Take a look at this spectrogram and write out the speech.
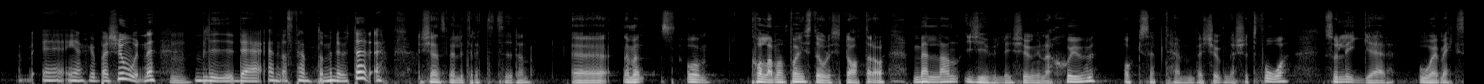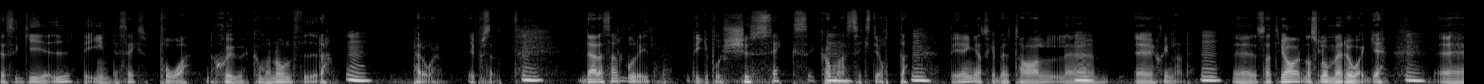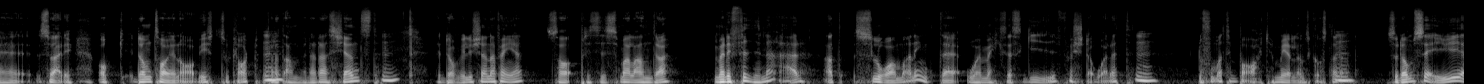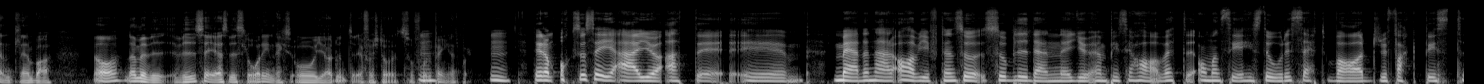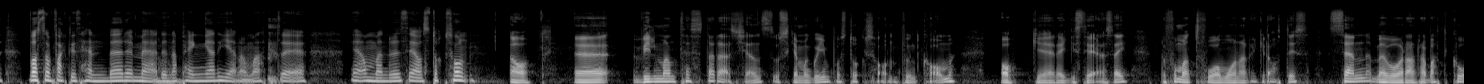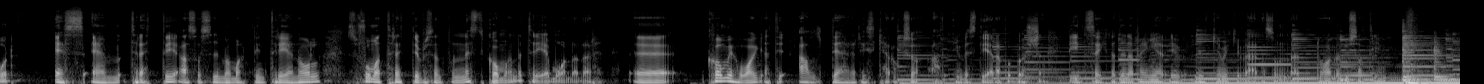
eh, enskild person Mm. blir det endast 15 minuter. Det känns väldigt rätt i tiden. Eh, nej men, och kollar man på historisk data då, mellan juli 2007 och september 2022 så ligger OMXSGI, det indexet, på 7,04 Mm. Per år i procent. Mm. Deras algoritm ligger på 26,68. Mm. Det är en ganska brutal eh, Mm. eh, skillnad. Mm. Eh, så att ja, de slår med råge. Mm. Eh, så är det. Och de tar ju en avgift såklart för Mm. att använda deras tjänst. Mm. De vill ju tjäna pengar, så precis som alla andra. Men det fina är att slår man inte OMXSGI första året, Mm. då får man tillbaka medlemskostnaden. Mm. Så de säger ju egentligen bara, ja, nej men vi, vi säger att vi slår index och gör du inte det första året så får Mm. du pengar på Mm. Det de också säger är ju att eh, eh, med den här avgiften så, så blir den ju en piss i havet om man ser historiskt sett vad, du faktiskt, vad som faktiskt händer med Ja. dina pengar genom att eh, använda sig av Stockholm. Ja. Eh, vill man testa deras tjänst så ska man gå in på stockholm.com och eh, registrera sig. Då får man två månader gratis. Sen med våran rabattkod SM30, alltså Simon Martin 30, så får man 30% på nästkommande tre månader. Eh, kom ihåg att det alltid är en risk här också att investera på börsen. Det är inte säkert att dina pengar är lika mycket värda som när du har när du satt in.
